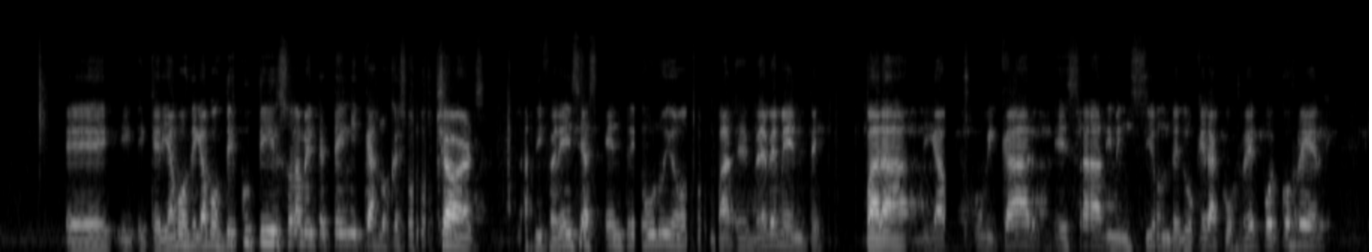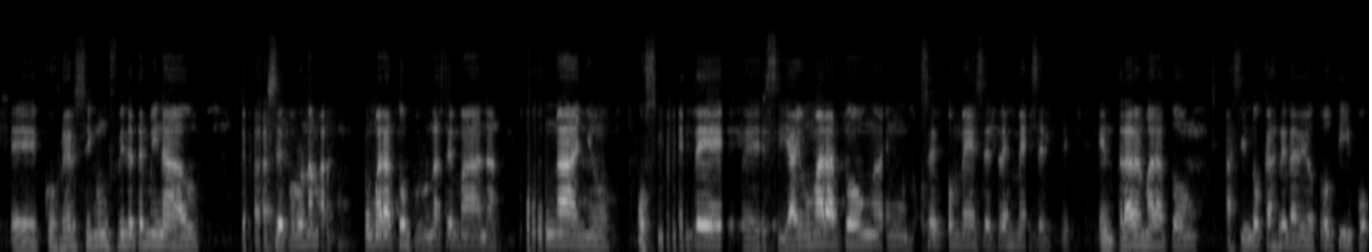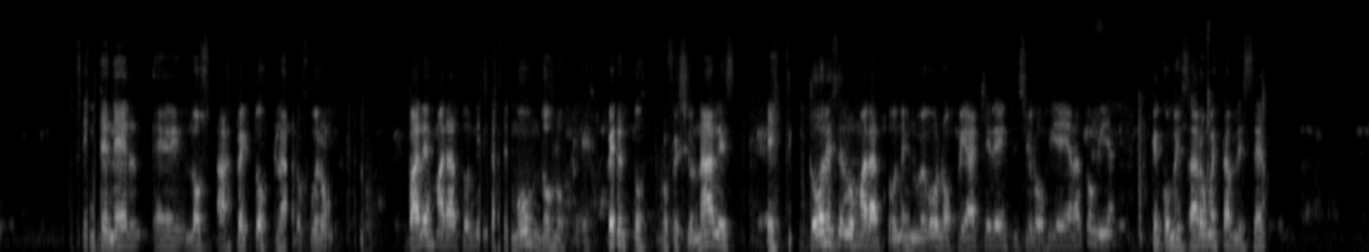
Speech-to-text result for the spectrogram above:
Eh, y, queríamos, digamos, discutir solamente técnicas, lo que son los charts, las diferencias entre uno y otro eh, brevemente para, digamos, ubicar esa dimensión de lo que era correr por correr, eh, correr sin un fin determinado, prepararse por una, un maratón por una semana o un año, o simplemente si hay un maratón en 12 meses, tres meses, entrar al maratón haciendo carrera de otro tipo sin tener eh, los aspectos claros. Fueron los principales maratonistas del mundo, los expertos profesionales, escritores de los maratones, luego los PhD en fisiología y anatomía, que comenzaron a establecer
